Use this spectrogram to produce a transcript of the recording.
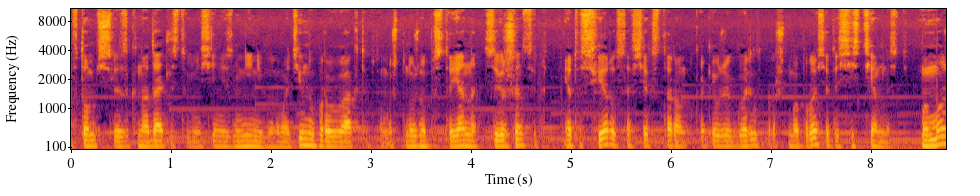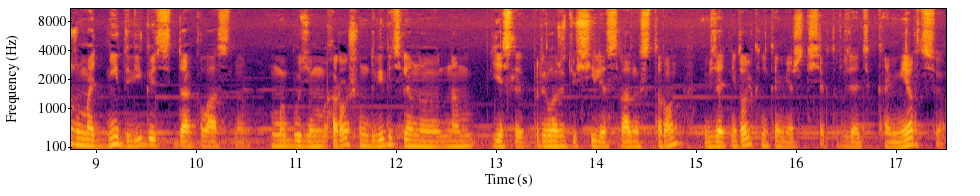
в том числе законодательства, внесения изменений в нормативно-правовые акты, потому что нужно постоянно совершенствовать эту сферу со всех сторон. Как я уже говорил в прошлом вопросе, это системность. Мы можем одни двигать, да, классно. Мы будем хорошим двигателем, но нам, если приложить усилия с разных сторон, взять не только некоммерческий сектор, взять коммерцию,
